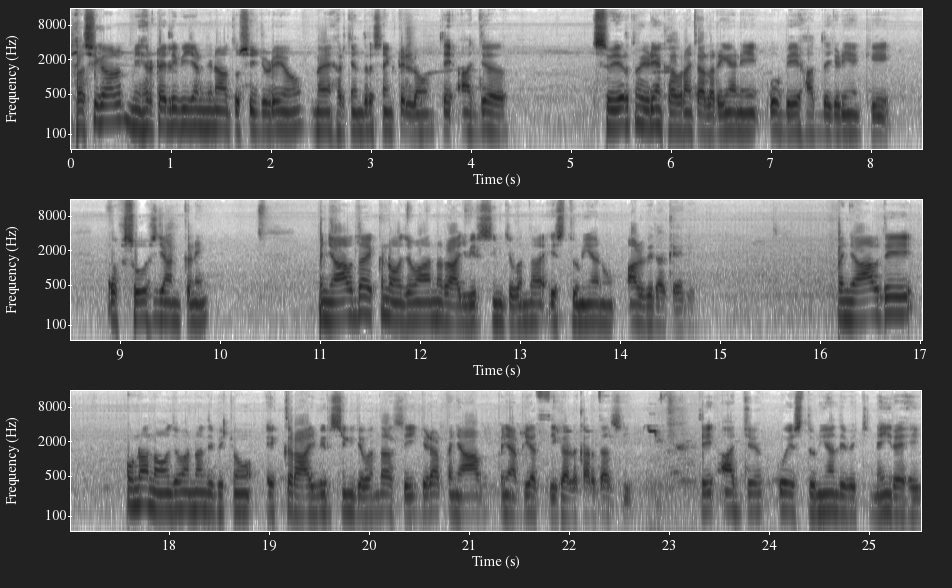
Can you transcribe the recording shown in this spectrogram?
ਸਤਿ ਸ਼੍ਰੀ ਅਕਾਲ, ਮਿਹਰ ਟੈਲੀਵਿਜ਼ਨ ਦੇ ਨਾਲ ਤੁਸੀਂ ਜੁੜੇ ਹੋ। ਮੈਂ ਹਰਜਿੰਦਰ ਸਿੰਘ ਢਿੱਲੋਂ ਤੇ ਅੱਜ ਸਵੇਰ ਤੋਂ ਜਿਹੜੀਆਂ ਖਬਰਾਂ ਚੱਲ ਰਹੀਆਂ ਨੇ, ਉਹ ਬੇਹੱਦ ਜਿਹੜੀਆਂ ਕਿ ਅਫਸੋਸਜਨਕ ਨੇ। ਪੰਜਾਬ ਦਾ ਇੱਕ ਨੌਜਵਾਨ ਰਾਜਵੀਰ ਸਿੰਘ ਜਵੰਦਾ ਇਸ ਦੁਨੀਆ ਨੂੰ ਅਲਵਿਦਾ ਕਹਿ ਗਿਆ। ਪੰਜਾਬ ਦੇ ਉਹਨਾਂ ਨੌਜਵਾਨਾਂ ਦੇ ਵਿੱਚੋਂ ਇੱਕ ਰਾਜਵੀਰ ਸਿੰਘ ਜਵੰਦਾ ਸੀ, ਜਿਹੜਾ ਪੰਜਾਬ ਪੰਜਾਬੀਅਤ ਦੀ ਗੱਲ ਕਰਦਾ ਸੀ ਤੇ ਅੱਜ ਉਹ ਇਸ ਦੁਨੀਆ ਦੇ ਵਿੱਚ ਨਹੀਂ ਰਹੇ।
